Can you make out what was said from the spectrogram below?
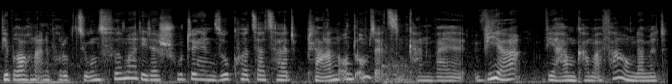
Wir brauchen eine Produktionsfirma, die das Shooting in so kurzer Zeit planen und umsetzen kann, weil wir, wir haben kaum Erfahrung damit.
